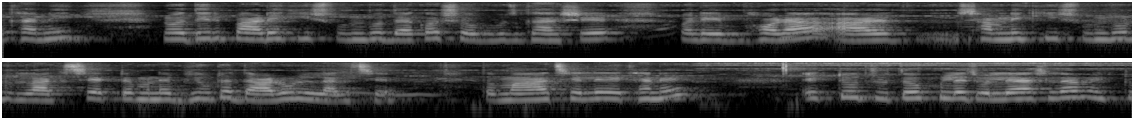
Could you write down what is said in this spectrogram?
এখানেই নদীর পাড়ে কি সুন্দর দেখো সবুজ ঘাসে মানে ভরা, আর সামনে কি সুন্দর লাগছে একটা মানে ভিউটা দারুণ লাগছে। তো মা, ছেলে এখানে, একটু জুতো খুলে চলে আসলাম, একটু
